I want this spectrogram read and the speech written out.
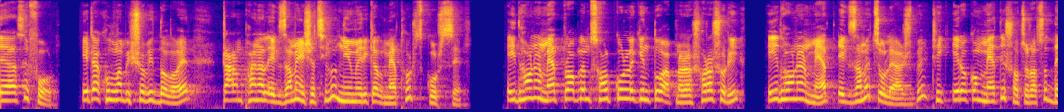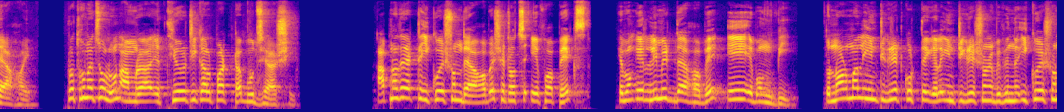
দেয়া আছে ফোর এটা খুলনা বিশ্ববিদ্যালয়ের টার্ম ফাইনাল এক্সামে এসেছিল নিউমেরিক্যাল মেথডস কোর্সে এই ধরনের ম্যাথ প্রবলেম সলভ করলে কিন্তু আপনারা সরাসরি এই ধরনের ম্যাথ এক্সামে চলে আসবে। ঠিক এরকম ম্যাথই সচরাচর দেয়া হয়। প্রথমে চলুন আমরা এর থিওরিটিক্যাল পার্টটা বুঝে আসি। আপনাদের একটা ইকুয়েশন দেওয়া হবে, সেটা হচ্ছে এফ অফ এক্স এবং এর লিমিট দেওয়া হবে এ এবং বি তো নর্মালি ইন্টিগ্রেট করতে গেলে ইন্টিগ্রেশনের বিভিন্ন ইকুয়েশন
